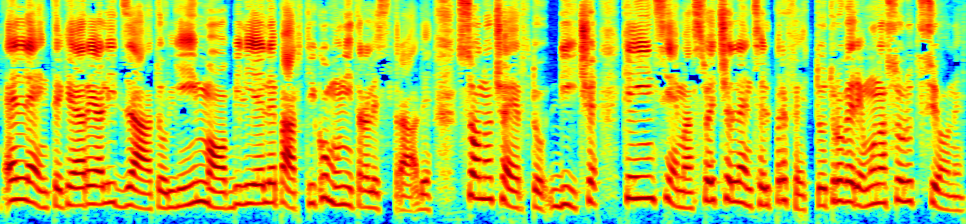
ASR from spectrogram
è l'ente che ha realizzato gli immobili e le parti comuni tra le strade. Sono certo, dice, che insieme a Sua Eccellenza il Prefetto troveremo una soluzione soluzione.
